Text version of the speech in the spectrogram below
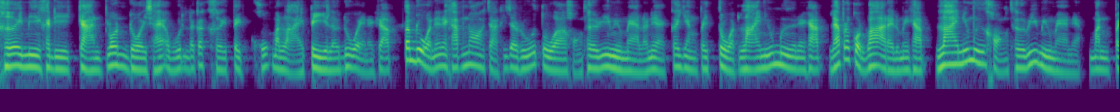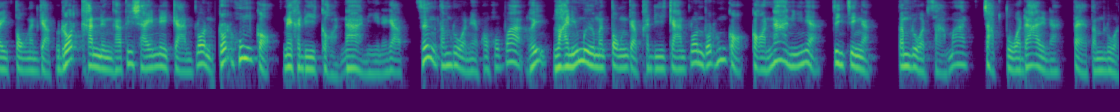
เคยมีคดีการปล้นโดยใช้อาวุธ แล้วก็เคยติดคุกมาหลายปีแล้วด้วยนะครับตำรวจเนี่ยนะครับนอกจากที่จะรู้ตัวของเทอร์รี่มิลแมนแล้วเนี่ยก็ยังไปตรวจลายนิ้วมือนะครับแล้วปรากฏว่าอะไรรู้ไหมครับลายนิ้วมือของเทอร์รี่มิลแมนเนี่ยมันไปตรงกันกับรถคันหนึ่งครับที่ใช้ในการปล้นรถหุ้มเกาะในคดีก่อนหน้านี้นะครับซึ่งตำรวจเนี่ยพอพบว่าเฮ้ยลายนิ้วมือมันตรงกับคดีการปล้นรถหุ้มเกาะก่อนหน้านี้เนี่ยจริงๆอะ ตำรวจสามารถจับตัวได้เลยนะ แต่ตำรวจ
